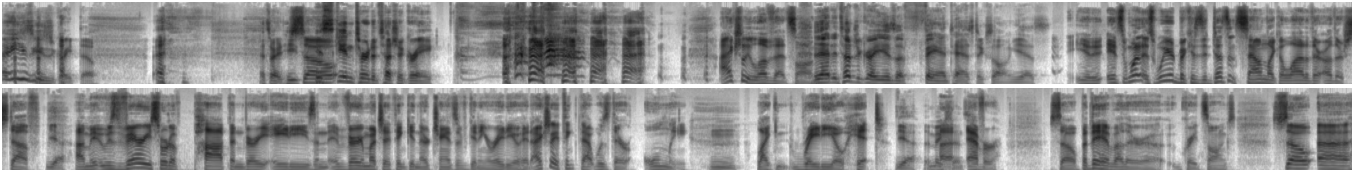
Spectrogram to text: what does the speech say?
I mean, he's, he's great though. That's right. He, So- his skin turned a touch of gray. I actually love that song. That a touch of gray is a fantastic song. Yes. It, it's one. It's weird because it doesn't sound like a lot of their other stuff. Yeah. Um, it was very sort of pop and very 80s and, and very much I think in their chance of getting a radio hit. Actually, I think that was their only like radio hit Yeah, that makes uh, sense. ever. So, but they have other uh, great songs. So, uh,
